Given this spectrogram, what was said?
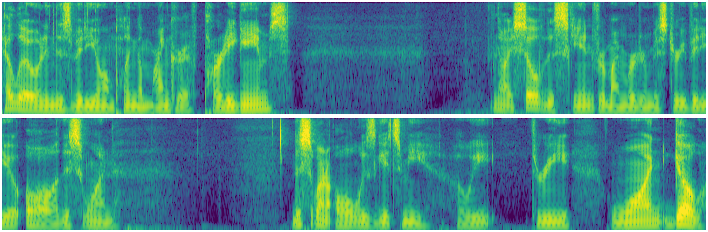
Hello, and in this video I'm playing the Minecraft party games. Now I still have the skin for my murder mystery video. Oh, this one. This one always gets me. Oh wait, three, one, go!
